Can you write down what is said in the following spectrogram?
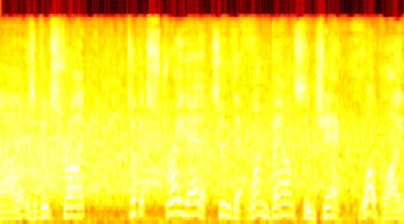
Oh, that was a good strike. Took it straight at it, too. That one bounce and check. Well played.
